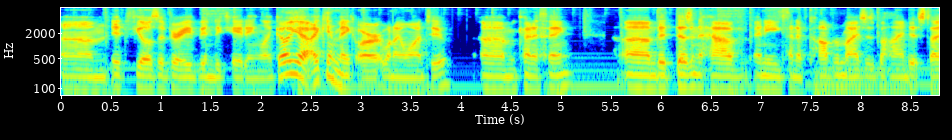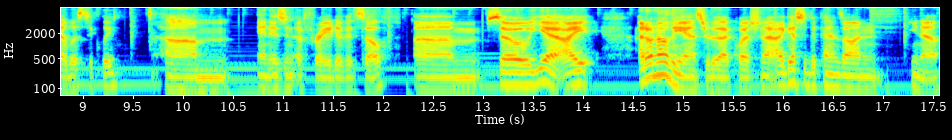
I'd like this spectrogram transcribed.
Um, it feels a very vindicating, like, oh yeah, I can make art when I want to, um, kind of thing. Um, that doesn't have any kind of compromises behind it stylistically, um, and isn't afraid of itself. so yeah, I I don't know the answer to that question. I guess it depends on you know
